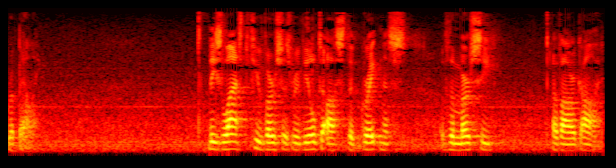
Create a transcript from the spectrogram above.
rebelling these last few verses reveal to us the greatness of the mercy of our God.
